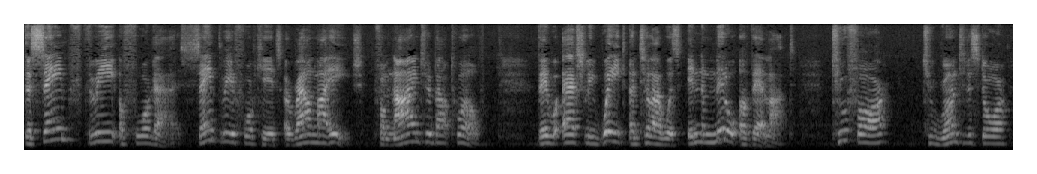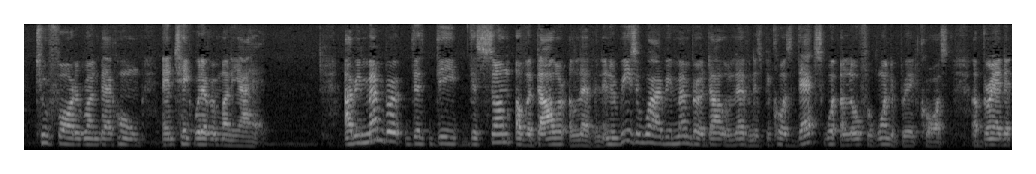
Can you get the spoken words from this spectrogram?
the same three or four guys, same three or four kids around my age, from 9 to about 12, they would actually wait until I was in the middle of that lot, too far to run to the store, too far to run back home and take whatever money I had. I remember the, the, the sum of a dollar eleven, and the reason why I remember a dollar eleven is because that's what a loaf of Wonder Bread cost. A brand,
